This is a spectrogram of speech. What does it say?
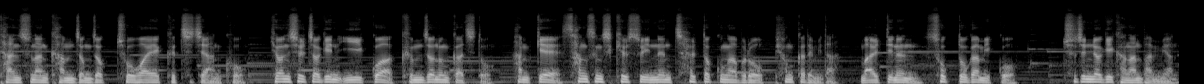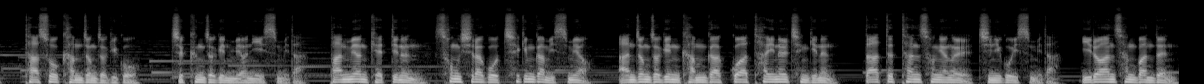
단순한 감정적 조화에 그치지 않고 현실적인 이익과 금전운까지도 함께 상승시킬 수 있는 찰떡궁합으로 평가됩니다. 말띠는 속도감 있고 추진력이 강한 반면 다소 감정적이고 즉흥적인 면이 있습니다. 반면 개띠는 성실하고 책임감 있으며 안정적인 감각과 타인을 챙기는 따뜻한 성향을 지니고 있습니다. 이러한 상반된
